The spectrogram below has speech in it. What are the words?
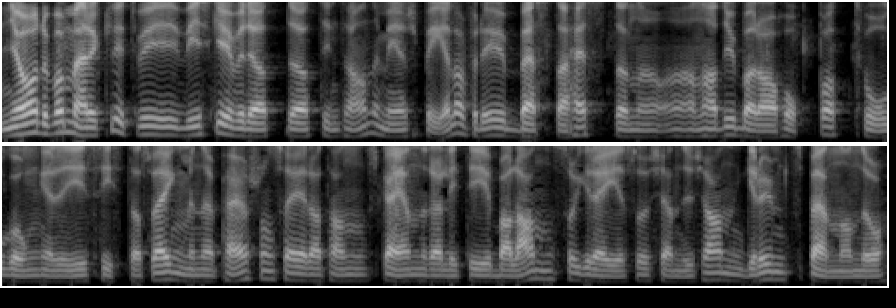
Ja, det var märkligt. Vi, vi skrev det att, att inte han är mer spelare, för det är ju bästa hästen. Han hade ju bara hoppat två gånger i sista sväng, men när Persson säger att han ska ändra lite i balans och grejer så kändes han grymt spännande. Och,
